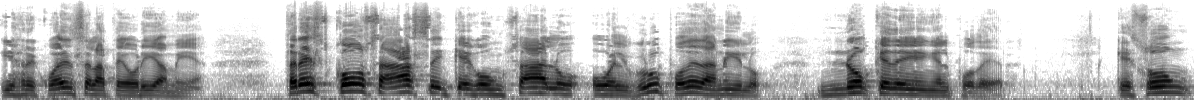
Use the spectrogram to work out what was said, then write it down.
Y recuérdense la teoría mía. Tres cosas hacen que Gonzalo o el grupo de Danilo no queden en el poder, que son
